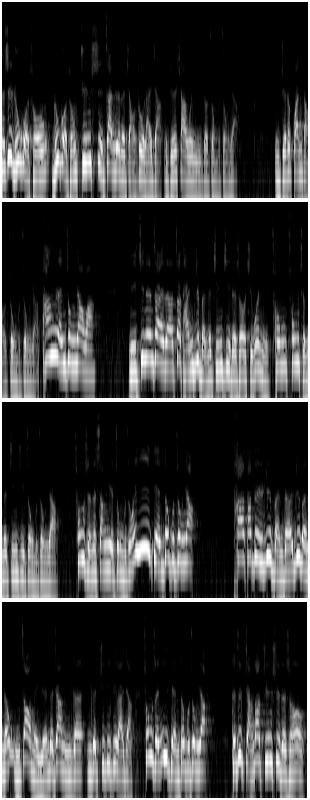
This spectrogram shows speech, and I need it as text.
可是如果从如果从军事战略的角度来讲，你觉得夏威夷就重不重要？你觉得关岛重不重要？当然重要啊！你今天在的在谈日本的经济的时候，请问你冲冲绳的经济重不重要？冲绳的商业重不重要？一点都不重要。他他对日本的日本的五兆美元的这样的一个一个 GDP 来讲，冲绳一点都不重要。可是讲到军事的时候，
